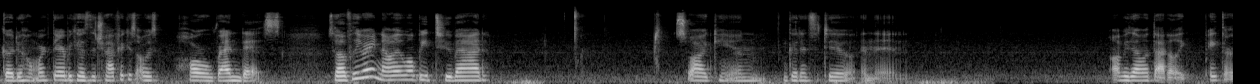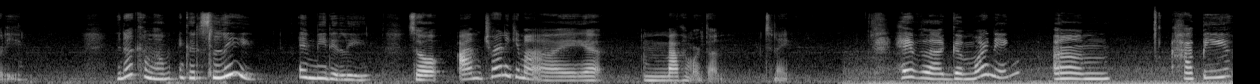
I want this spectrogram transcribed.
go do homework there because the traffic is always horrendous. So hopefully right now it won't be too bad. So I can go to institute and then I'll be done with that at like 8:30. Then I'll come home and go to sleep immediately. So I'm trying to get my math homework done tonight. Hey vlog, good morning. Um, happy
